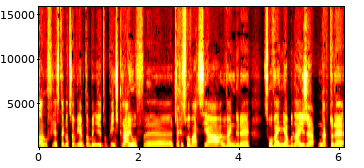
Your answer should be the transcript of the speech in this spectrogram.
na tą chwilę z tego co wiem, to będzie to pięć krajów, e, Czechy, Słowacja, Węgry, Słowenia bodajże, na które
